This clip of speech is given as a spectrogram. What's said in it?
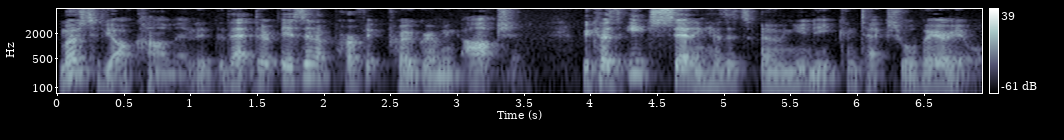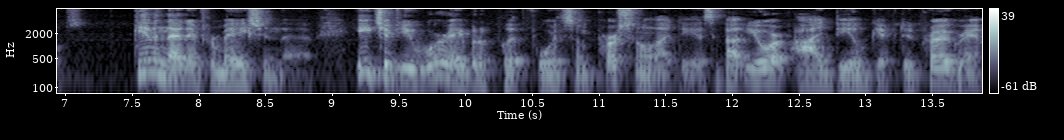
Most of y'all commented that there isn't a perfect programming option because each setting has its own unique contextual variables. Given that information, though, each of you were able to put forth some personal ideas about your ideal gifted program.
